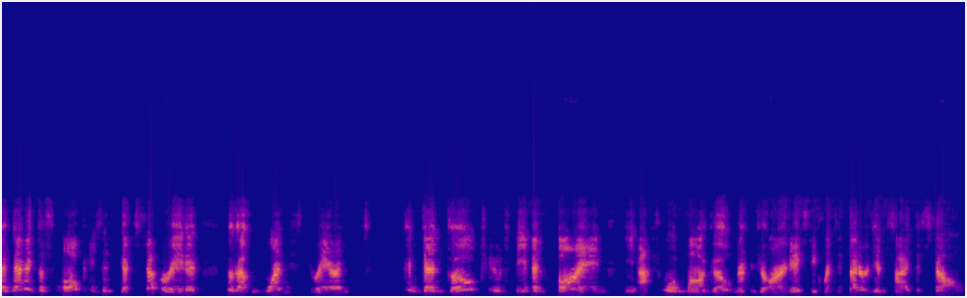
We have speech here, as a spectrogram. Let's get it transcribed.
and then it, the small pieces get separated so that one strand RNA sequences that are inside the cell.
